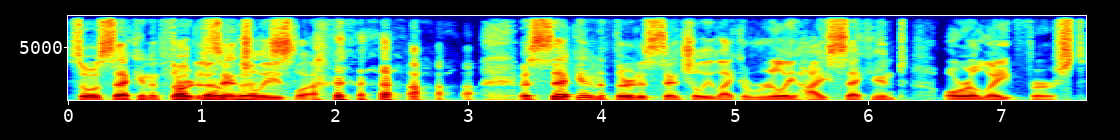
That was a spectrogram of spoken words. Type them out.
So a second and third essentially is like a second and a third essentially like a really high second or a late first.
